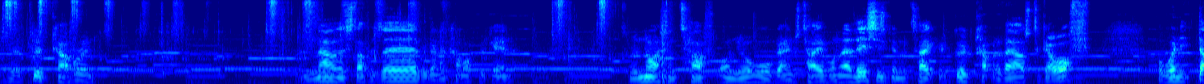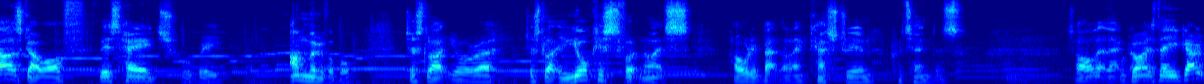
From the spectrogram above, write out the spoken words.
with a good covering and none of this stuff is ever going to come off again so nice and tough on your war games table. Now this is going to take a good couple of hours to go off but when it does go off this hedge will be unmovable just like your uh, just like your Yorkist foot knights holding back the Lancastrian pretenders. So I'll let that well, guys there you go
